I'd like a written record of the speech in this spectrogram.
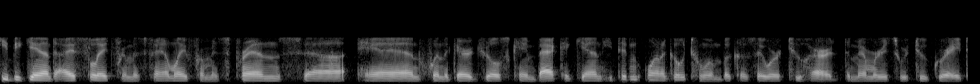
he began to isolate from his family, from his friends, uh, and when the guard drills came back again, he didn't want to go to them because they were too hard. The memories were too great.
